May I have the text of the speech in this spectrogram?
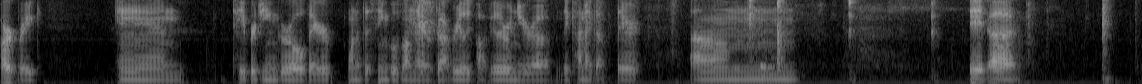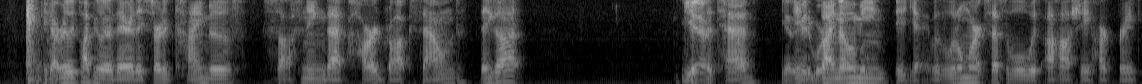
heartbreak and Taper Jean Girl, they're one of the singles on there, got really popular in Europe. They kind of got there. um, it uh, it got really popular there. They started kind of softening that hard rock sound they got, just Yeah, a tad? Yeah, they it, made it more by accessible. no means it yeah it was a little more accessible with aha shake heartbreak.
